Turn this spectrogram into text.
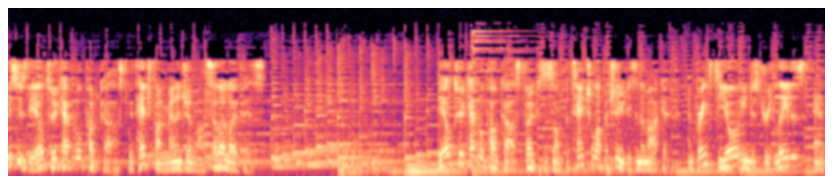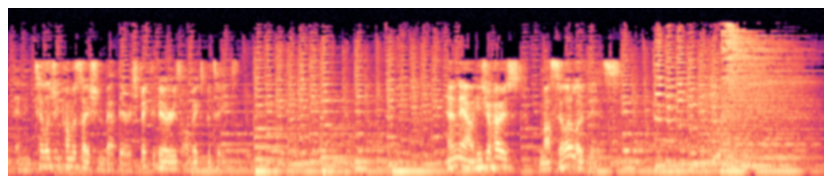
This is the L2 Capital podcast with hedge fund manager Marcelo Lopez. The L2 Capital podcast focuses on potential opportunities in the market and brings to your industry leaders and an intelligent conversation about their respective areas of expertise. And now here's your host, Marcelo Lopez.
